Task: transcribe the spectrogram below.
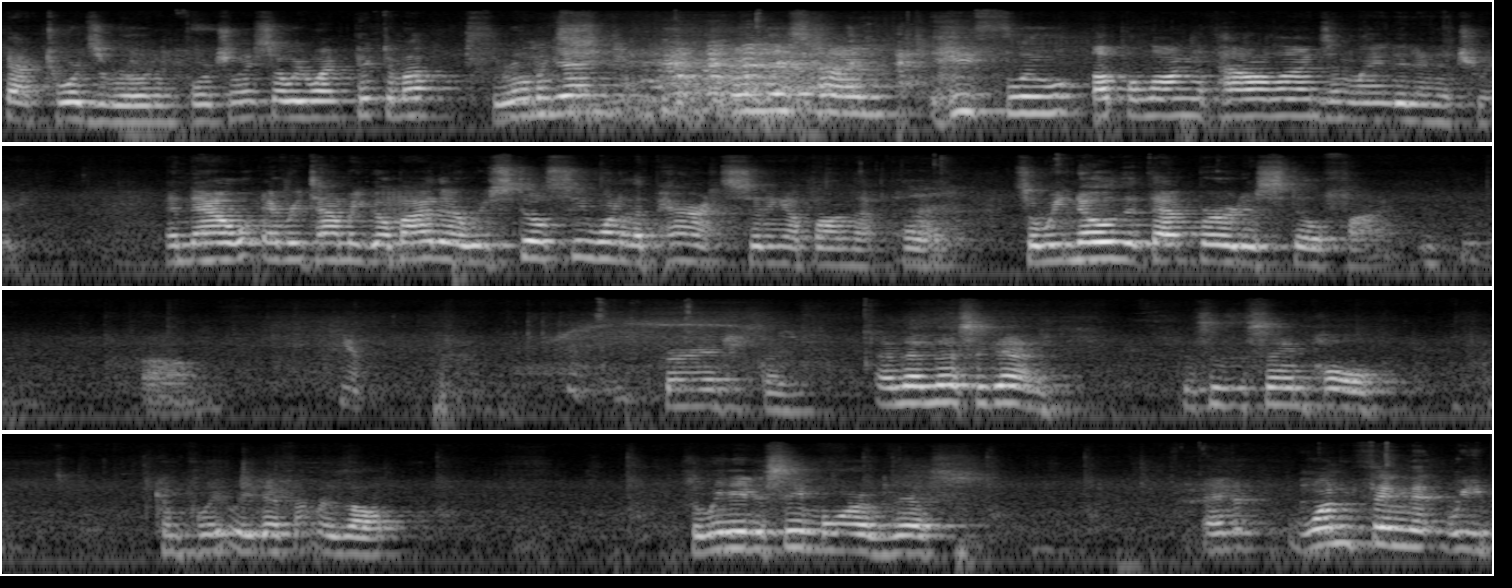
back towards the road, unfortunately. So we went, picked him up, threw him again. and this time, he flew up along the power lines and landed in a tree. And now, every time we go by there, we still see one of the parents sitting up on that pole. So we know that that bird is still fine. Um, Yep. Very interesting. And then this again, this is the same pole. Completely different result. So we need to see more of this. And one thing that we,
